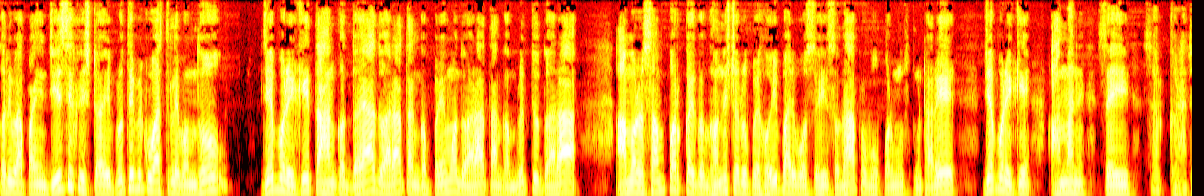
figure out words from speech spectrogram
କରିବା ପାଇଁ ଯୀଶୁ ଖ୍ରୀଷ୍ଟ ଏହି ପୃଥିବୀକୁ ଆସିଥିଲେ ବନ୍ଧୁ। ଯେପରିକି ତାହାଙ୍କ ଦୟା ଦ୍ୱାରା ତାଙ୍କ ପ୍ରେମ ଦ୍ୱାରା ତାଙ୍କ ମୃତ୍ୟୁ ଦ୍ୱାରା ଆମର ସମ୍ପର୍କ ଏକ ଘନିଷ୍ଠ ରୂପେ ହୋଇପାରିବ ସେହି ସଦାପ୍ରଭୁ ପରମେଶ୍ୱରଙ୍କଠାରେ। ଯେପରିକି ଆମମାନେ ସେହି ସ୍ୱର୍ଗରାଜ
